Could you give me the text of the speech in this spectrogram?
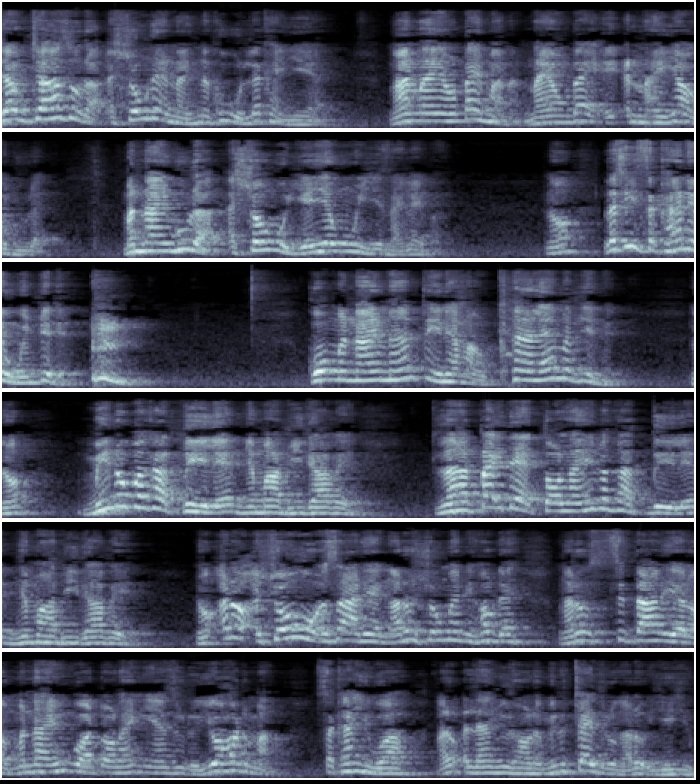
ယောက်ျားဆိုတာအရှုံးနဲ့အနိုင်နှစ်ခုကိုလက်ခံရရတယ်ငါနိုင်အောင်တိုက်မှလားနိုင်အောင်တိုက်အဲ့အနိုင်ရောက်ယူလိုက်မနိုင်ဘူးလားအရှုံးကိုရဲရဲဝံ့ဝံ့ရင်ဆိုင်လိုက်ပါ နော်လက်ရှိစကန်းတွေဝင်ပစ်တယ်ကိုမနိုင်မှန်းတင်တဲ့ဟာကိုခံလဲမပြစ်နဲ့နော်မင်းတို့ဘက်ကသေလဲမြန်မာပြည်သားပဲလာတိုက်တဲ့တော်လိုင်းဘက်ကသေလဲမြန်မာပြည်သားပဲနော်အဲ့တော့အရှုံးကိုအစတည်းကငါတို့ရှုံးမှန်းနေဟုတ်တယ်ငါတို့စစ်သားတွေကတော့မနိုင်ဘူးကွာတော်လိုင်းအင်အားစုတွေရောဟုတ်တယ်မစခန်းယူသွားငါတို့အလံပြူထောင်တယ်မင်းတို့ကြိုက်တယ်လို့ငါတို့အေးအေးယူ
